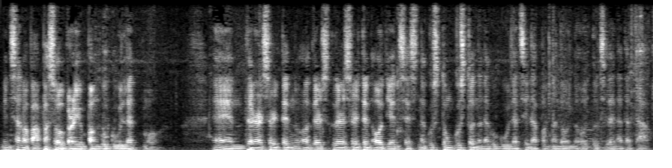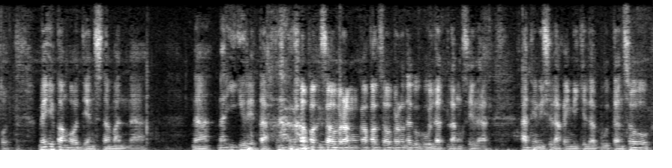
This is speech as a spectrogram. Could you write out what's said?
Minsan mapapasobra yung panggugulat mo. And there are certain oh, there's there are certain audiences na gustong-gusto na nagugulat sila pag nanonood, doon sila natatakot. May ibang audience naman na na naiirita kapag sobrang kapag sobrang nagugulat lang sila at hindi sila kinikilabutan. So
